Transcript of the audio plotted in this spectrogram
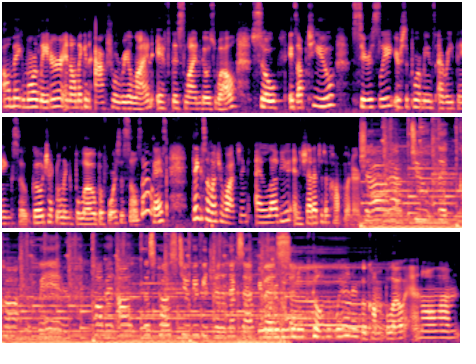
I'll make more later and I'll make an actual real line if this line goes well. So it's up to you. Seriously, your support means everything so go check the link below before this sells out. Guys, thanks so much for watching. I love you and shout out to the comp winner. Shout out to the comment winner. Comment on this post to be featured in the next episode. Comment winner. Go comment below and I'll um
